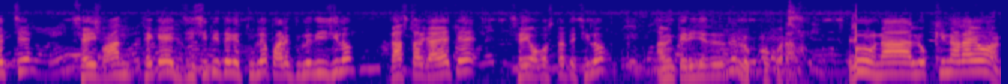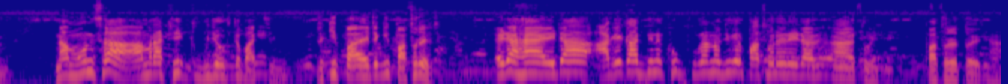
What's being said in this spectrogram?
হচ্ছে সেই বাঁধ থেকে জিসিপি থেকে তুলে পাড়ে তুলে দিয়েছিল। রাস্তার গায়েতে সেই অবস্থাতে ছিল। আমি পেরিয়ে যেতে যেতে লক্ষ্য করাম না লক্ষ্মীনারায়ণ! না মনসা আমরা ঠিক বুঝে উঠতে পারছি না। এটা কি পা- এটা কি পাথরের? এটা হ্যাঁ এটা আগেকার দিনে খুব পুরানো যুগের পাথরের এটা আহ, তৈরি। পাথরের তৈরি। হ্যাঁ।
